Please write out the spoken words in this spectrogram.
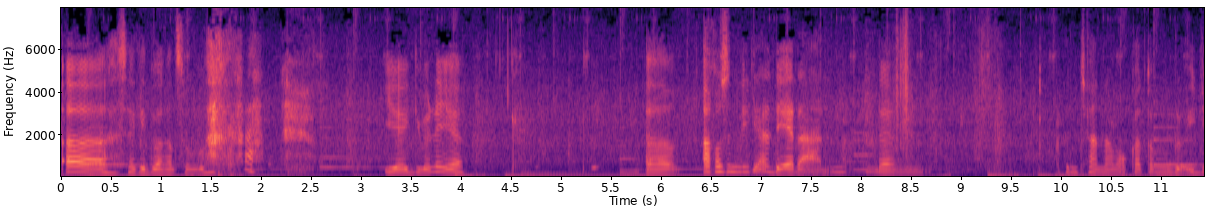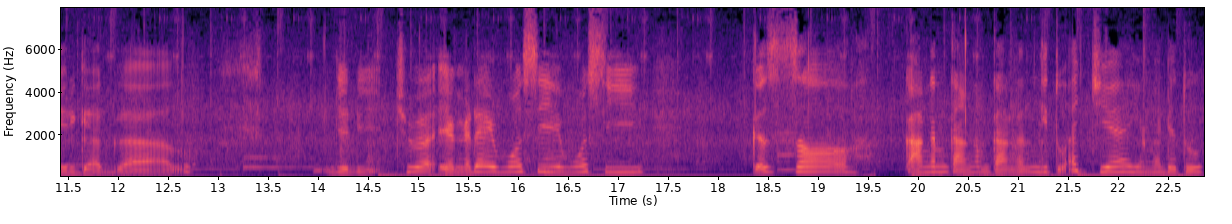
Uh, sakit banget sumpah. Ya gimana ya? Uh, aku sendiri LDRan dan rencana mau ketemu doi jadi gagal. Jadi cuma yang ada emosi emosi. Kesel kangen kangen kangen gitu aja yang ada tuh.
